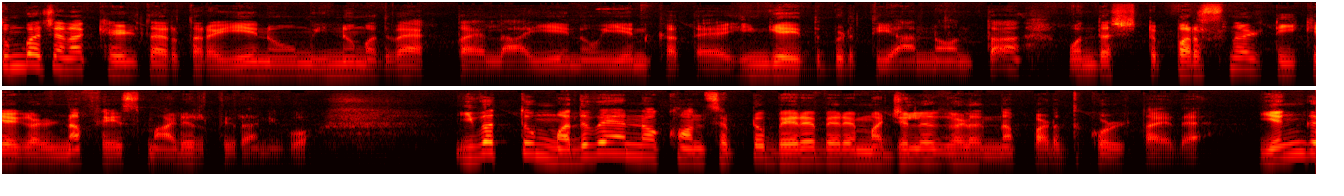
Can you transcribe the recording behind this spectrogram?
ತುಂಬ ಚೆನ್ನಾಗಿ ಕೇಳ್ತಾ ಇರ್ತಾರೆ, ಏನು ಇನ್ನೂ ಮದುವೆ ಆಗ್ತಾ ಇಲ್ಲ, ಏನು ಏನು ಕತೆ, ಹಿಂಗೆ ಇದ್ಬಿಡ್ತೀಯಾ ಅನ್ನೋ ಅಂತ ಒಂದಷ್ಟು ಪರ್ಸ್ನಲ್ ಟೀಕೆಗಳನ್ನ ಫೇಸ್ ಮಾಡಿರ್ತೀರ ನೀವು? ಇವತ್ತು ಮದುವೆ ಅನ್ನೋ ಕಾನ್ಸೆಪ್ಟು ಬೇರೆ ಬೇರೆ ಮಜಲುಗಳನ್ನು ಪಡೆದುಕೊಳ್ತಾ ಇದೆ. ಯಂಗ್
